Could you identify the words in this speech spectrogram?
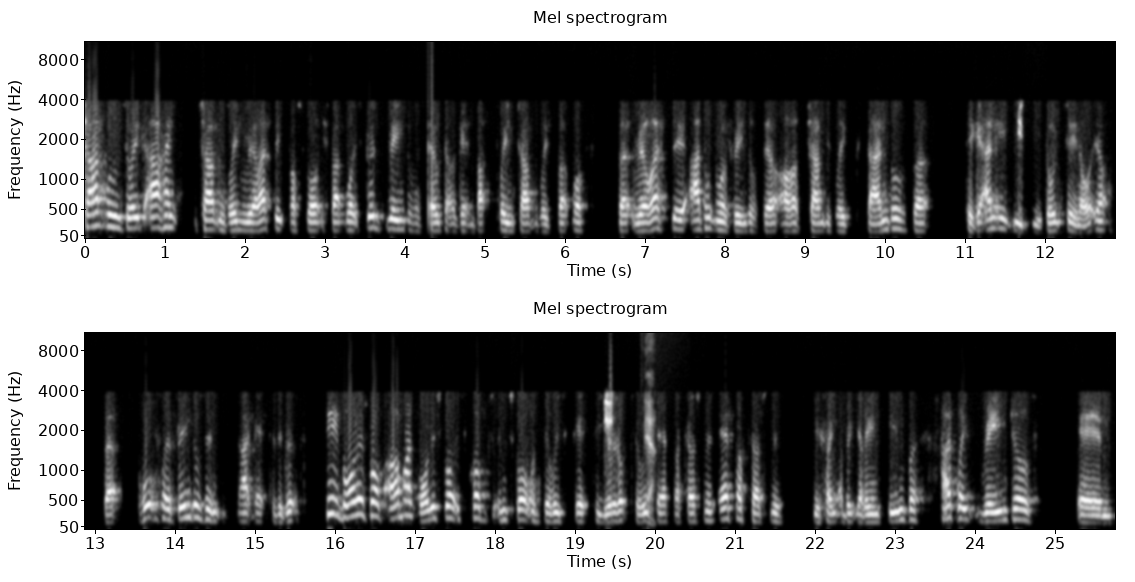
Champions League, I think Champions League realistic for Scottish football. It's good Rangers and Celtic are getting back playing Champions League football, but realistically, I don't know if Rangers are Champions League standards, but to get into it, you, you don't say no it. But hopefully, if Rangers and that get to the group. See, to be honest, Rob, I want all the Scottish clubs in Scotland to at least get to Europe, to at least after Christmas. After Christmas, you think about your own team. But I'd like Rangers, um,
